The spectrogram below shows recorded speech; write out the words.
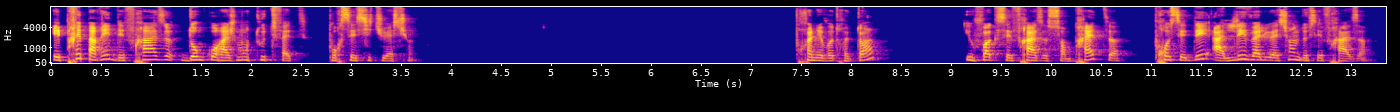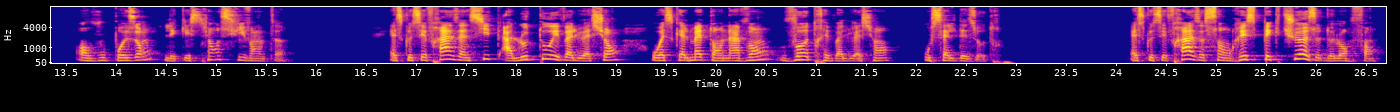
Et préparez des phrases d'encouragement toutes faites pour ces situations. Prenez votre temps. Une fois que ces phrases sont prêtes, procédez à l'évaluation de ces phrases en vous posant les questions suivantes. Est-ce que ces phrases incitent à l'auto-évaluation ou est-ce qu'elles mettent en avant votre évaluation ou celle des autres? Est-ce que ces phrases sont respectueuses de l'enfant,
